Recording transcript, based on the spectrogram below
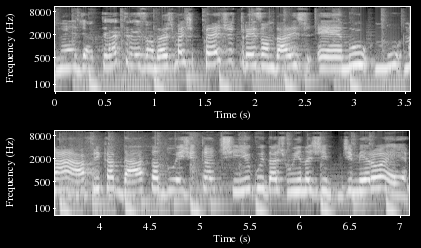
né, de até três andares, mas prédio de três andares é, no, no, na África data do Egito Antigo e das ruínas de, de Meroé.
